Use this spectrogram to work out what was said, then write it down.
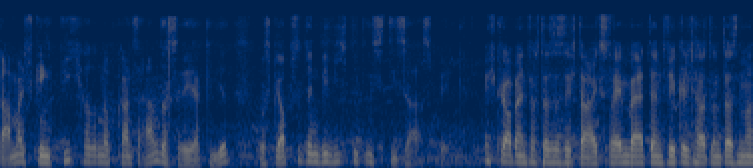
Damals gegen dich hat er noch ganz anders reagiert. Was glaubst du denn, wie wichtig ist dieser Aspekt? Ich glaube einfach, dass er sich da extrem weiterentwickelt hat und dass man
